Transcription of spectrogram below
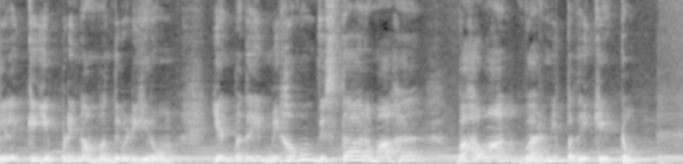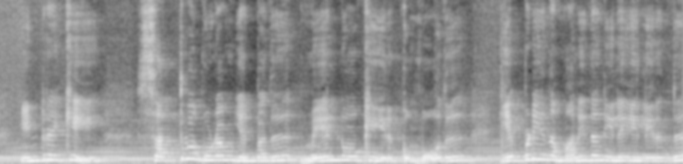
நிலைக்கு எப்படி நாம் வந்து விடுகிறோம்? என்பதை மிகவும் விஸ்தாரமாக பகவான் வர்ணிப்பதை கேட்டோம். இன்றைக்கு சத்துவகுணம் என்பது மேல் நோக்கி இருக்கும்போது எப்படி இந்த மனித நிலையிலிருந்து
